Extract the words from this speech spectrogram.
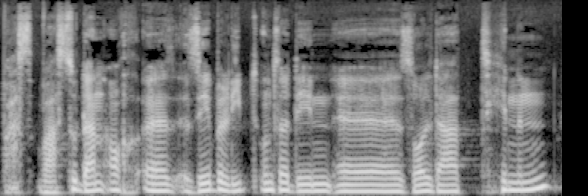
Was, warst du dann auch äh, sehr beliebt unter den äh, Soldatinnen?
